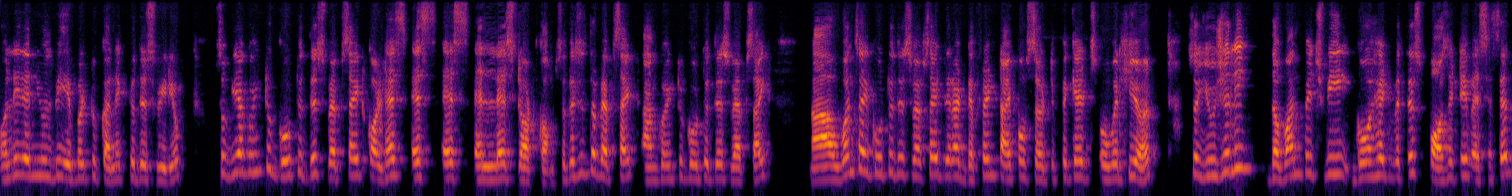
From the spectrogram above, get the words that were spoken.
only then you will be able to connect to this video. So we are going to go to this website called as ssls.com. So this is the website. I'm going to go to this website. Now, once I go to this website, there are different type of certificates over here. So usually the one which we go ahead with is positive SSL.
